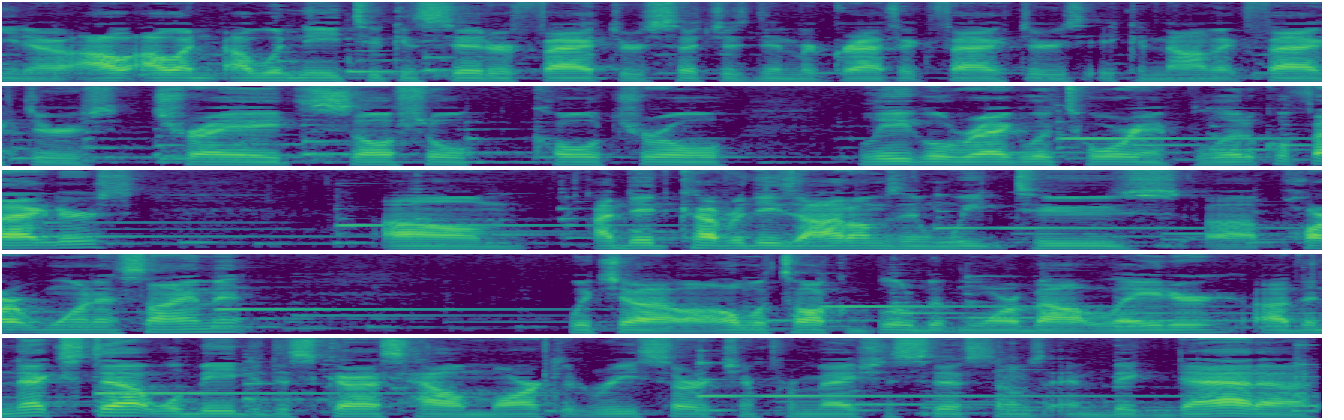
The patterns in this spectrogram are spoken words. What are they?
you know, I, I, would, I would need to consider factors such as demographic factors, economic factors, trade, social, cultural, legal, regulatory, and political factors. Um, I did cover these items in week two's uh, part one assignment which uh, I will talk a little bit more about later. Uh, the next step will be to discuss how market research, information systems, and big data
